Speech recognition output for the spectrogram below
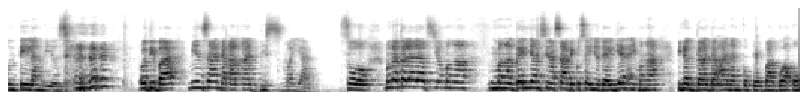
kunti lang views. o di ba? Minsan nakakadismayan. So, mga kalalabs, yung mga mga ganyang sinasabi ko sa inyo dahil yan ay mga pinagdadaanan ko po bago ako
